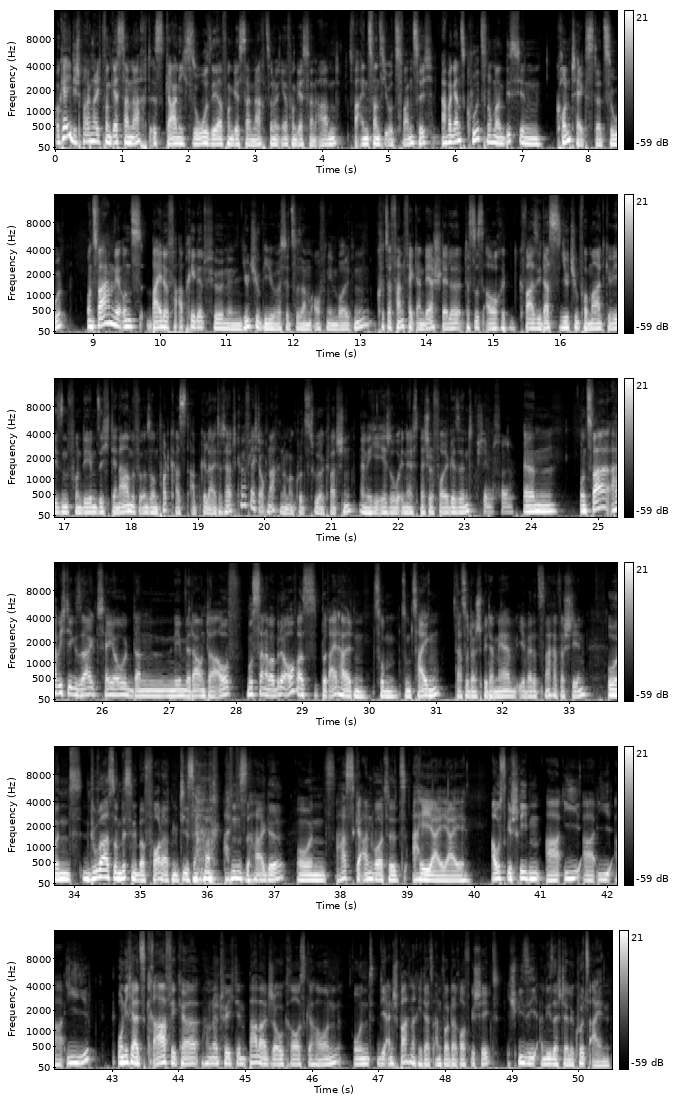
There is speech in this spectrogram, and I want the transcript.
Okay, die Sprachnachricht von gestern Nacht ist gar nicht so sehr von gestern Nacht, sondern eher von gestern Abend. Es war 21.20 Uhr. Aber ganz kurz nochmal ein bisschen Kontext dazu. Und zwar haben wir uns beide verabredet für ein YouTube-Video, was wir zusammen aufnehmen wollten. Kurzer Fun-Fact an der Stelle: Das ist auch quasi das YouTube-Format gewesen, von dem sich der Name für unseren Podcast abgeleitet hat. Können wir vielleicht auch nachher nochmal kurz drüber quatschen, wenn wir hier eh so in der Special-Folge sind. Auf jeden Fall. Ähm, und zwar habe ich dir gesagt, hey yo, dann nehmen wir da und da auf. Muss dann aber bitte auch was bereithalten zum, zum Zeigen. Dazu dann später mehr, ihr werdet es nachher verstehen. Und du warst so ein bisschen überfordert mit dieser Ansage und hast geantwortet, ai, ai, ai. Ausgeschrieben AI, AI, AI. Und ich als Grafiker habe natürlich den Baba-Joke rausgehauen und dir eine Sprachnachricht als Antwort darauf geschickt. Ich spiele sie an dieser Stelle kurz ein.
